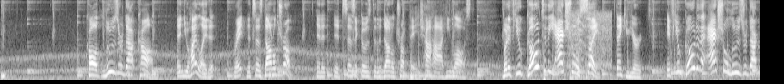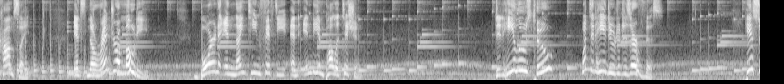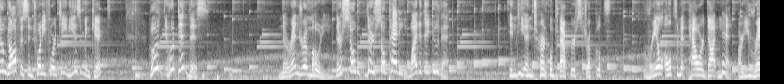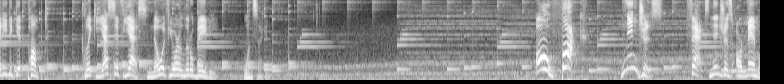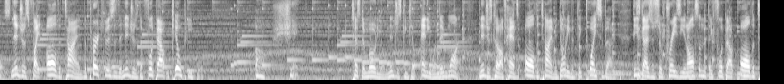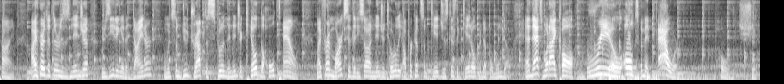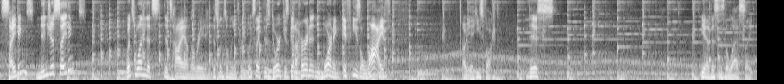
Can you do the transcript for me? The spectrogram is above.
called loser.com and you highlight it, right? And it says Donald Trump. And it, it says it goes to the Donald Trump page. Haha, he lost. But if you go to the actual site, thank you, Yurt. If you go to the actual loser.com site, it's Narendra Modi, born in 1950, an Indian politician. Did he lose too? What did he do to deserve this? He assumed office in 2014. He hasn't been kicked. Who who did this? Narendra Modi. They're so they're so petty. Why did they do that? India internal power struggles. RealUltimatePower.net. Are you ready to get pumped? Click yes if yes, no if you're a little baby. One second. Oh, fuck! Ninjas! Facts, ninjas are mammals. Ninjas fight all the time. The purpose of the ninjas is to flip out and kill people. Oh, shit. Testimonial. Ninjas can kill anyone they want. Ninjas cut off heads all the time and don't even think twice about it. These guys are so crazy and awesome that they flip out all the time. I heard that there was this ninja who was eating at a diner, and when some dude dropped a spoon, the ninja killed the whole town. My friend Mark said that he saw a ninja totally uppercut some kid just because the kid opened up a window. And that's what I call real ultimate power. Holy shit. Sightings? Ninja sightings? What's one that's that's high on the rating? This one's only a three. Looks like this dork is gonna hurt it in the morning if he's alive. Oh yeah, he's fucked. This... Yeah, this is the last site.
